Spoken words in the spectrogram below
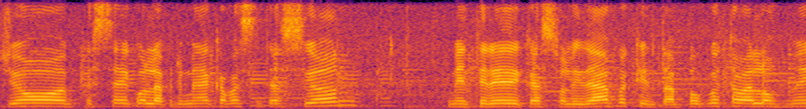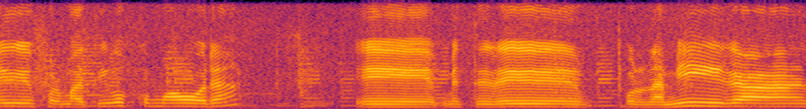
yo empecé con la primera capacitación, me enteré de casualidad porque tampoco estaban los medios informativos como ahora. Eh, me enteré por una amiga,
